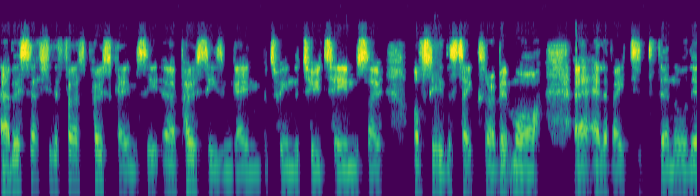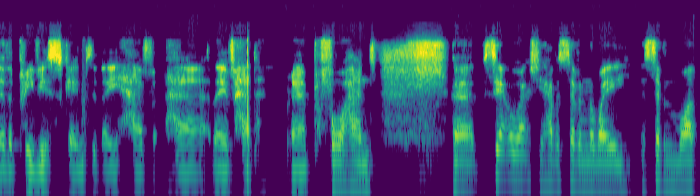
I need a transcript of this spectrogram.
Uh, this is actually the first post-game se- uh, postseason game between the two teams, so obviously the stakes are a bit more uh, elevated than all the other previous games that they have uh, they have had uh, beforehand. Uh, Seattle actually have a seven away, a seven-one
